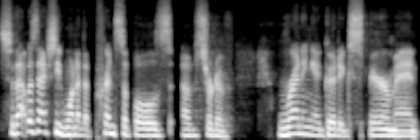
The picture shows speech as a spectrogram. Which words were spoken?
So that was actually one of the principles of sort of running a good experiment.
